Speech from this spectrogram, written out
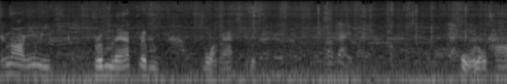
ข้างนอกนี่มีตรึมเลยนะตรึมหมวกนะใหญ่ไหมโอ้โหรองเท้า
